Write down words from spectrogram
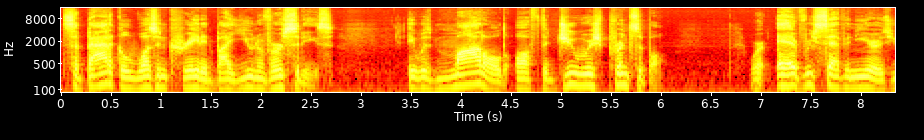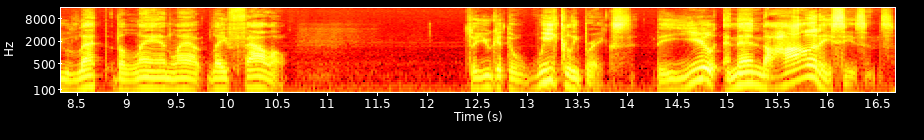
Sabbatical wasn't created by universities. It was modeled off the Jewish principle where every 7 years you let the land lay, lay fallow. So you get the weekly breaks, the yearly and then the holiday seasons.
